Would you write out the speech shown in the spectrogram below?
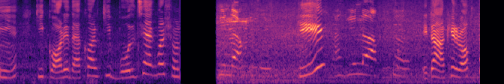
নিয়ে। কি করে দেখো আর কি বলছে একবার শোন। কি? এটা আখের রক্ত?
